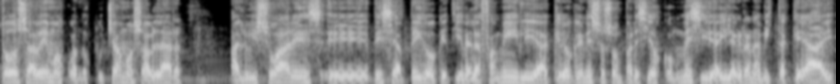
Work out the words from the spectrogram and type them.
Todos sabemos cuando escuchamos hablar a Luis Suárez, eh, de ese apego que tiene la familia. Creo que en eso son parecidos con Messi, de ahí la gran amistad que hay,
